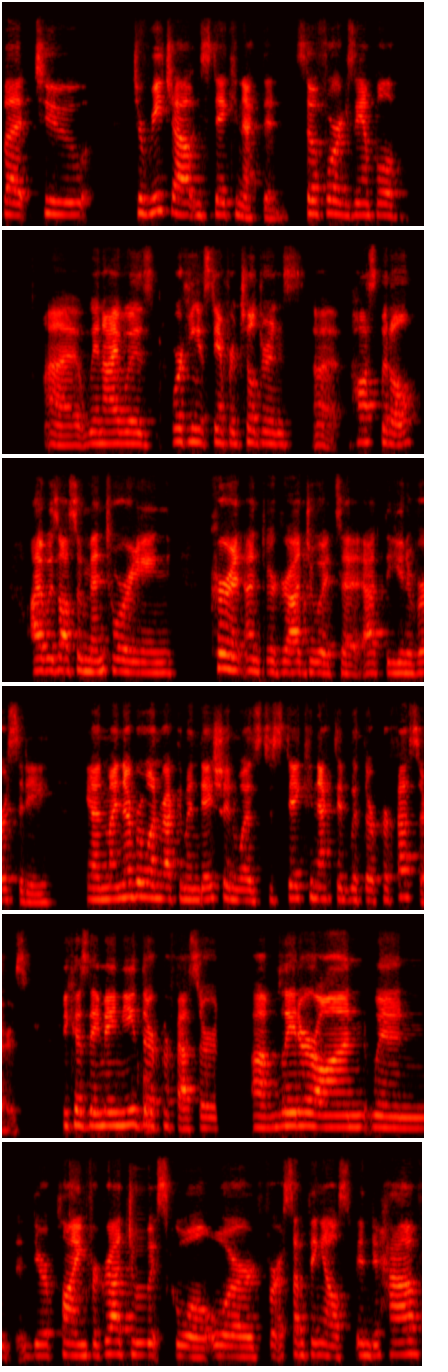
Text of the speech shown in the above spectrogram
but to to reach out and stay connected so for example uh, when i was working at stanford children's uh, hospital i was also mentoring current undergraduates at, at the university. And my number one recommendation was to stay connected with their professors because they may need their professors um, later on when you're applying for graduate school or for something else and to have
